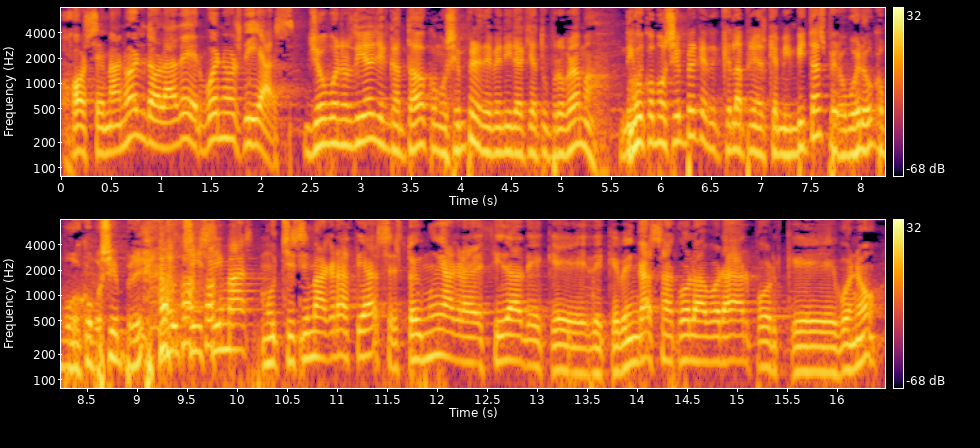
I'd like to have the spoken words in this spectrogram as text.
José Manuel Dolader. Buenos días. Yo buenos días y encantado, como siempre, de venir aquí a tu programa. Digo como siempre, que, que es la primera vez que me invitas, pero bueno, como, como siempre. Muchísimas, muchísimas gracias. Estoy muy agradecida de que, de que vengas a colaborar porque, bueno,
